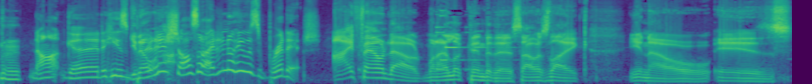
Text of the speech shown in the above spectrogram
not good. He's You know, British. I- also, I didn't know he was British. I found out when I looked into this, I was like, you know, is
